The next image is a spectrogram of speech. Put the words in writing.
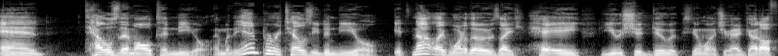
and tells them all to kneel. And when the emperor tells you to kneel, it's not like one of those like, "Hey, you should do it because you don't want your head cut off."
